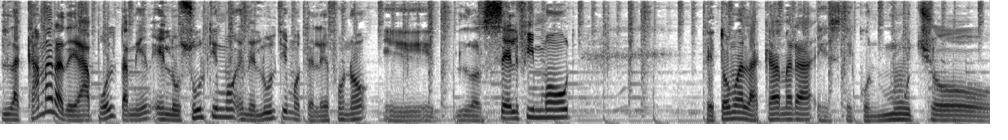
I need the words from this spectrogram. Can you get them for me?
la cámara de Apple, también en los últimos, en el último teléfono, eh, los selfie mode, te toma la cámara este, con mucho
